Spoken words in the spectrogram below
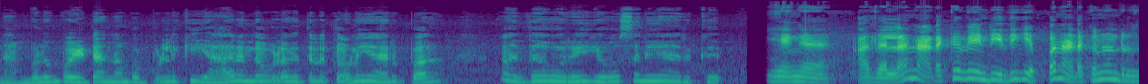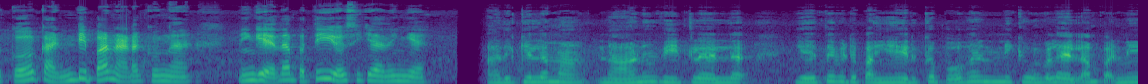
நம்மளும் போயிட்டா நம்ம புள்ளிக்கு யார் இந்த உலகத்துல துணையா இருப்பா? அதுதான் ஒரே யோசனையா இருக்கு. ஏங்க அதெல்லாம் நடக்க வேண்டியது எப்போ நடக்கணும்னு இருக்கோ கண்டிப்பாக நடக்குங்க. நீங்கள் எதை பற்றி யோசிக்காதீங்க. அதுக்கு இல்லம்மா நானும் வீட்ல இல்ல. ஏத்த வீட்டு பையன் இருக்க போக இன்னைக்கு உங்களை எல்லாம் பண்ணி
